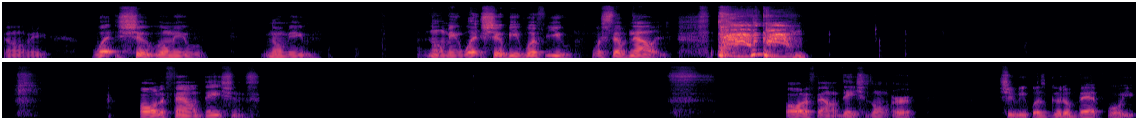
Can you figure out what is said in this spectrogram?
You know what I mean? What should? You know? You know what I mean? You know what I mean? What should be with you? What self knowledge? all the foundations. All the foundations on earth should be what's good or bad for you.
